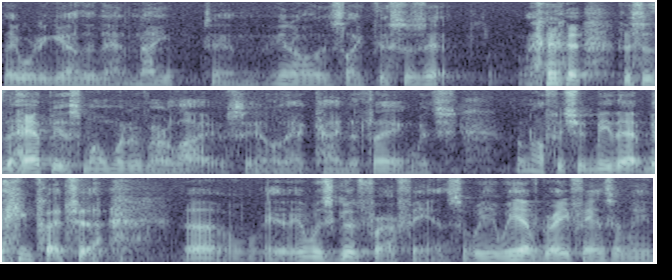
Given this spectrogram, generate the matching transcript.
they were together that night, and you know, it's like this is it. this is the happiest moment of our lives, you know, that kind of thing. Which I don't know if it should be that big, but uh, uh, it, it, was good for our fans. We we have great fans. I mean.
